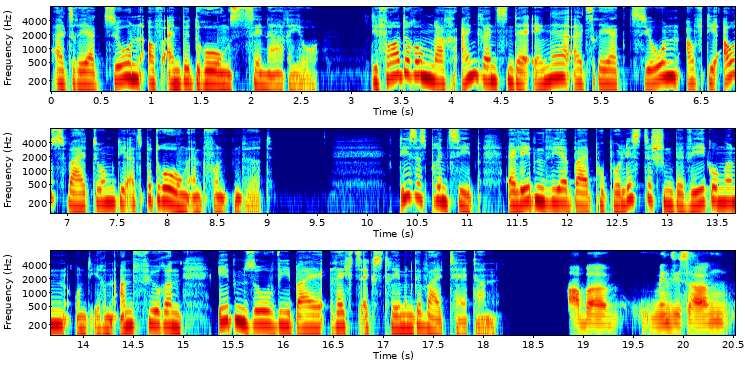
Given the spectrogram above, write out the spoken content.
als Reaktion auf ein Bedrohungsszenario. Die Forderung nach Eingrenzen der Enge als Reaktion auf die Ausweitung, die als Bedrohung empfunden wird. Dieses Prinzip erleben wir bei populistischen Bewegungen und ihren Anführern ebenso wie bei rechtsextremen Gewalttätern. Aber wenn Sie sagen,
